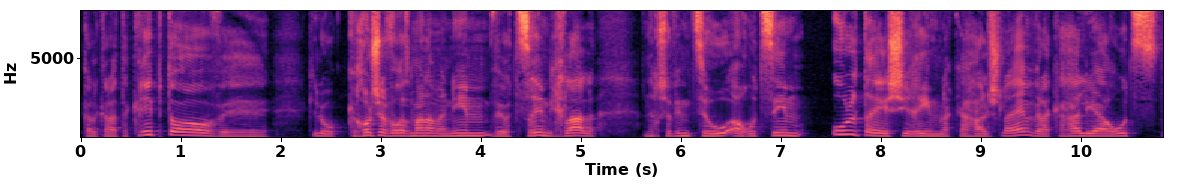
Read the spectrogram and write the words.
כלכלת הקריפטו, וכאילו, ככל שיעבור הזמן אמנים ויוצרים בכלל, אני חושב ימצאו ערוצים אולטרה ישירים לקהל שלהם, ולקהל יהיה ערוץ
